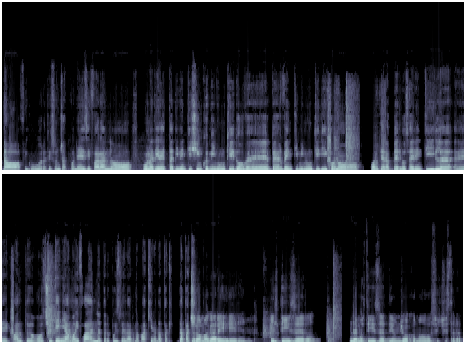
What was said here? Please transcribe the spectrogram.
No, figurati, sono giapponesi, faranno una diretta di 25 minuti dove per 20 minuti dicono quanto era bello Silent Hill e quanto ci teniamo ai fan per poi svelare una macchina da, pa- da pacino. Però magari il teaser, demo teaser di un gioco nuovo sì, ci starebbe.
